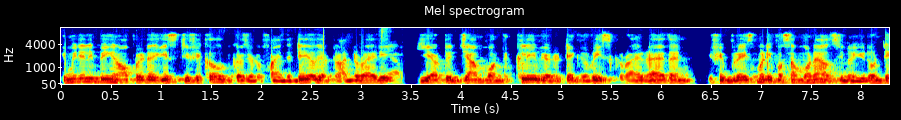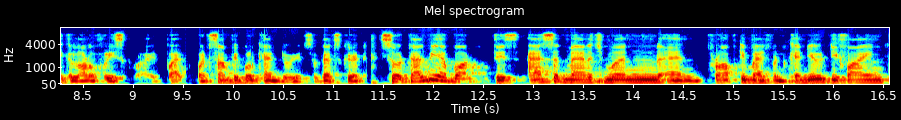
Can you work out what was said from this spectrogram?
immediately being an operator is difficult because you have to find the deal, you have to underwrite it, yeah. you have to jump on the cliff, you have to take a risk, right? Rather than if you raise money for someone else, you know, you don't take a lot of risk, right? But but some people can do it. So that's good. So tell me about this asset management and property management. Can you define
